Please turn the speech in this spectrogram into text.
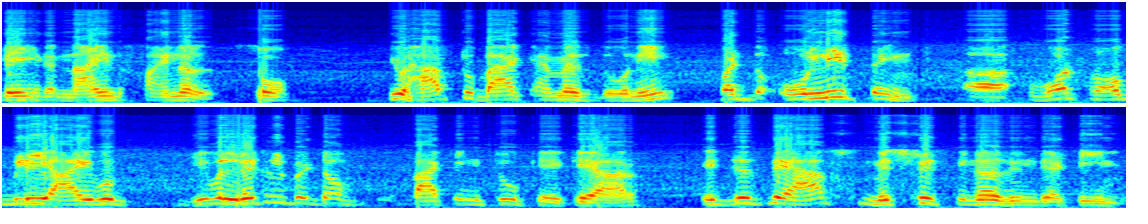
playing the ninth final. So you have to back MS Dhoni. But the only thing, uh, what probably I would give a little bit of backing to KKR, is just they have mystery spinners in their team.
